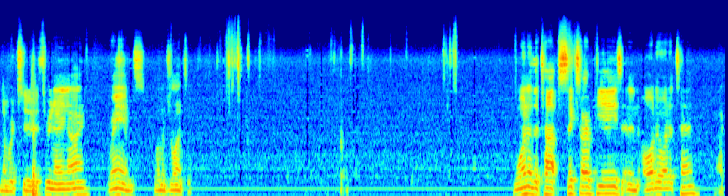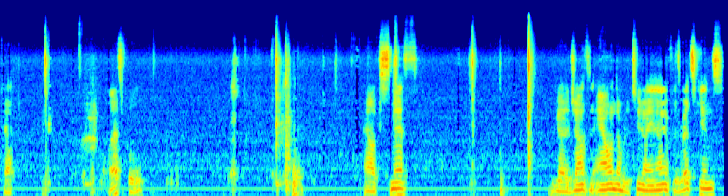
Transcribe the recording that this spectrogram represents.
number two, 399, Rams, Roman Jalenta. One of the top six RPAs and an auto out of 10? Okay. Well, that's cool. Alex Smith. We got a Jonathan Allen, number 299 for the Redskins.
